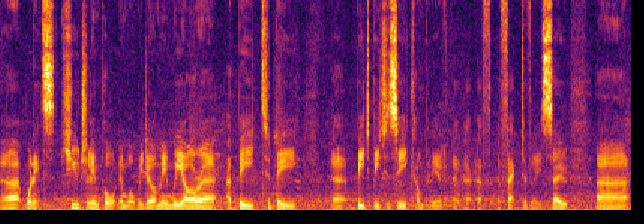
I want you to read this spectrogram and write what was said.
Uh, well, it's hugely important in what we do. I mean, we are a a B2B, uh, B2B2C company uh, effectively. So. Uh,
